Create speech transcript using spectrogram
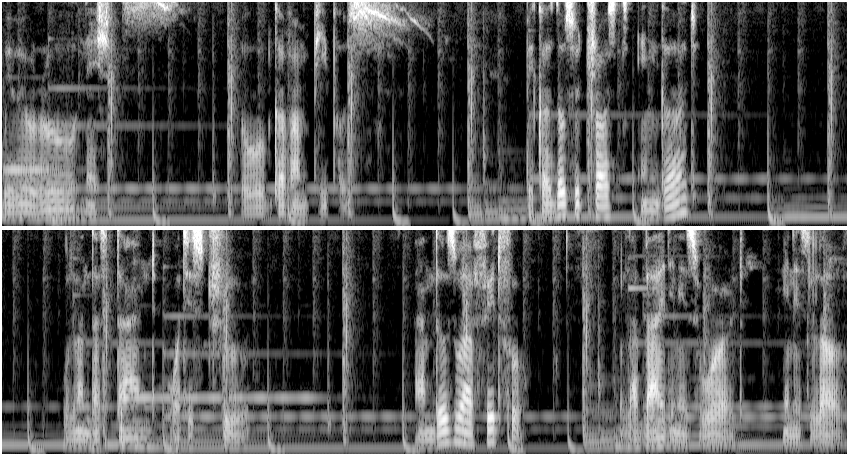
we will rule nations, we will govern peoples because those who trust in God will understand what is true. And those who are faithful will abide in His word, in His love.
